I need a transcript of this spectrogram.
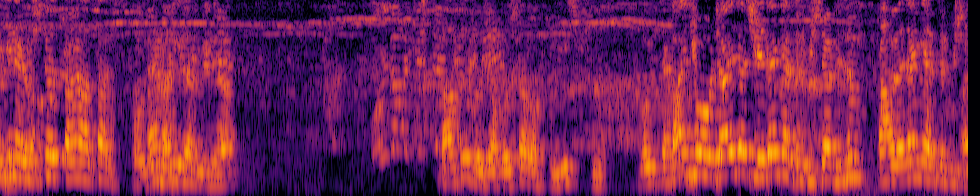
giremiyor yine ya. 3-4 tane atar. Pozisyona az. giremiyor ya. Bakıyor hocam boşa bakıyor. Hiçbir şey yok. Gol kendi. Sanki hocayı da şeyden getirmişler. Bizim kahveden getirmişler.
